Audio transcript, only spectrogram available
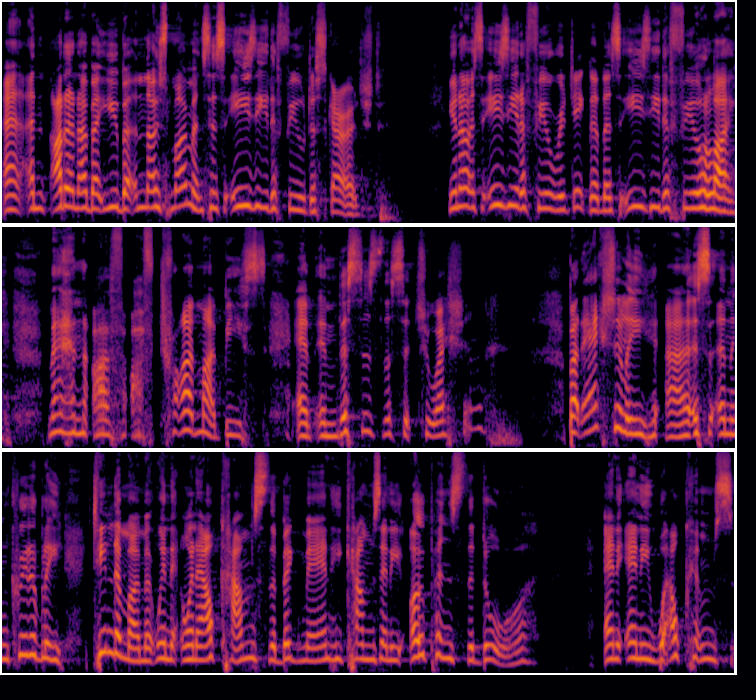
And, and I don't know about you, but in those moments, it's easy to feel discouraged. You know, it's easy to feel rejected. It's easy to feel like, man, I've, I've tried my best, and, and this is the situation. But actually, uh, it's an incredibly tender moment when, when Al comes, the big man, he comes and he opens the door and, and he welcomes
